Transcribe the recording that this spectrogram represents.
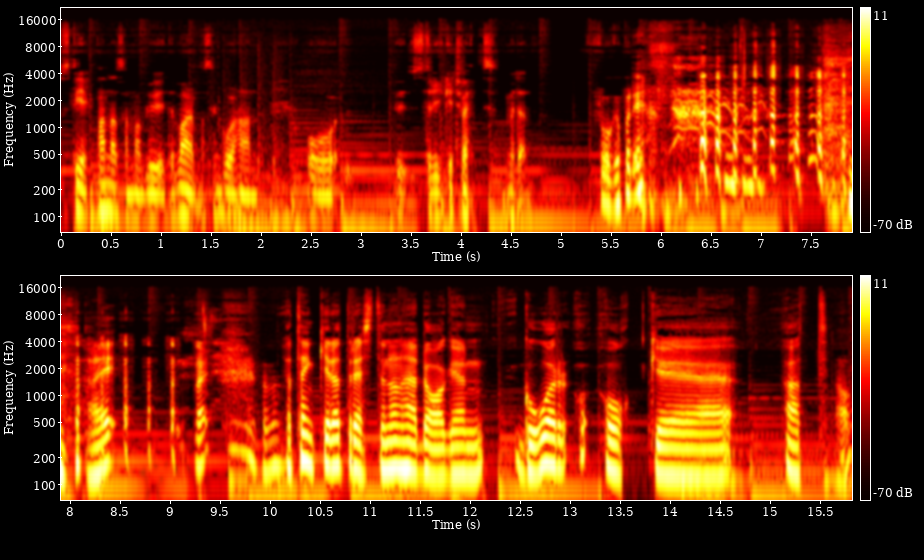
stekpanna som har blivit lite varm. Och sen går han och stryker tvätt med den. Frågor på det? Nej, Jag tänker att resten av den här dagen går och, och eh, att, Ja.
